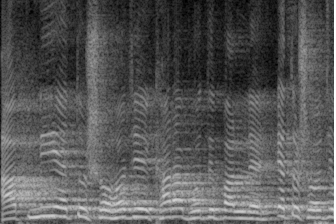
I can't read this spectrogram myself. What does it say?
আপনি এত সহজে খারাপ হতে পারলেন, এত সহজে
